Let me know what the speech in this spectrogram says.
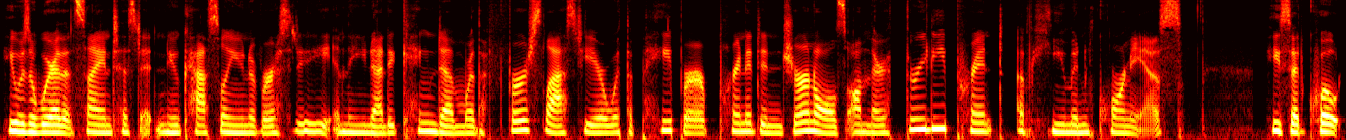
He was aware that scientists at Newcastle University in the United Kingdom were the first last year with a paper printed in journals on their 3D print of human corneas. He said, quote,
